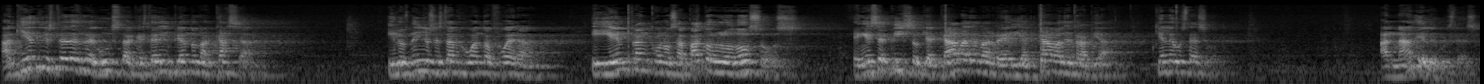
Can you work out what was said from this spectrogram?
¿A quién de ustedes le gusta que esté limpiando la casa y los niños están jugando afuera y entran con los zapatos lodosos en ese piso que acaba de barrer y acaba de trapear. ¿Quién le gusta eso? A nadie le gusta eso.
